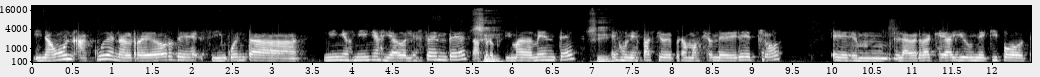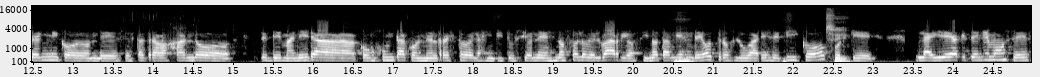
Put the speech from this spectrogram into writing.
INAUN acuden alrededor de 50 niños, niñas y adolescentes aproximadamente. Es un espacio de promoción de derechos. Em, la verdad que hay un equipo técnico donde se está trabajando de manera conjunta con el resto de las instituciones, no solo del barrio, sino también de otros lugares de Pico, porque la idea que tenemos es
